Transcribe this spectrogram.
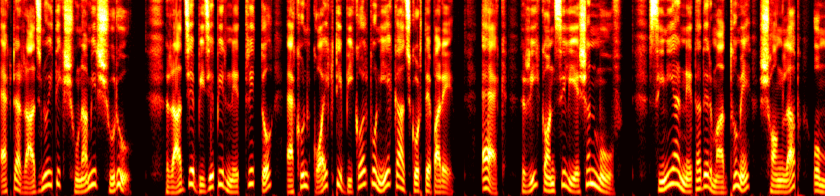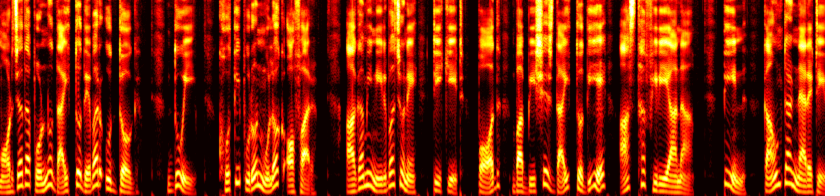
একটা রাজনৈতিক সুনামির শুরু? রাজ্যে বিজেপির নেতৃত্ব এখন কয়েকটি বিকল্প নিয়ে কাজ করতে পারে। এক রিকনসিলিয়েশন মুভ সিনিয়র নেতাদের মাধ্যমে সংলাপ ও মর্যাদাপূর্ণ দায়িত্ব দেবার উদ্যোগ। দুই, ক্ষতিপূরণমূলক অফার। আগামী নির্বাচনে টিকিট, পদ বা বিশেষ দায়িত্ব দিয়ে আস্থা ফিরিয়ে আনা। তিন কাউন্টার ন্যারেটিভ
